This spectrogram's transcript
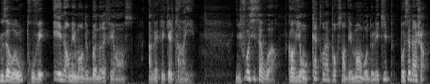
Nous avons donc trouvé énormément de bonnes références avec lesquelles travailler. Il faut aussi savoir qu'environ 80% des membres de l'équipe possèdent un chat,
